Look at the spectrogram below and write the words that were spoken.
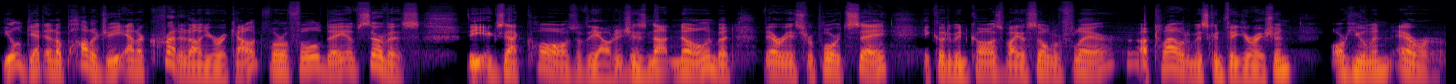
you'll get an apology and a credit on your account for a full day of service. The exact cause of the outage is not known, but various reports say it could have been caused by a solar flare, a cloud misconfiguration, or human error.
